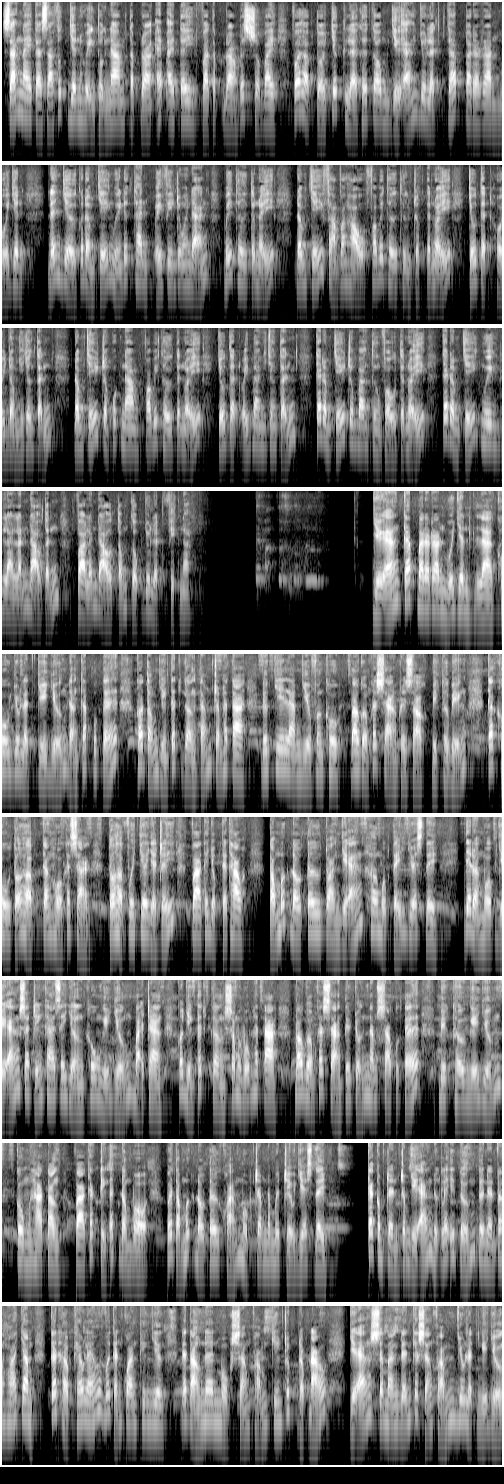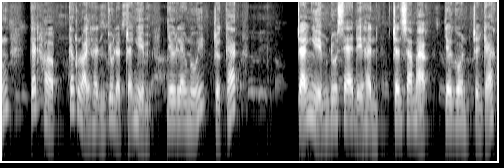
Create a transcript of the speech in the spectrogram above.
Sáng nay tại xã Phước Dinh, huyện Thuận Nam, tập đoàn FIT và tập đoàn Richard Bay phối hợp tổ chức lễ khởi công dự án du lịch Cáp Pararan Mũi Dinh. Đến dự có đồng chí Nguyễn Đức Thanh, Ủy viên Trung ương Đảng, Bí thư tỉnh ủy, đồng chí Phạm Văn Hậu, Phó Bí thư Thường trực tỉnh ủy, Chủ tịch Hội đồng nhân dân tỉnh, đồng chí Trần Quốc Nam, Phó Bí thư tỉnh ủy, Chủ tịch Ủy ban nhân dân tỉnh, các đồng chí trong ban thường vụ tỉnh ủy, các đồng chí nguyên là lãnh đạo tỉnh và lãnh đạo Tổng cục Du lịch Việt Nam. Dự án Cáp Bararan Mũi Dinh là khu du lịch nghỉ dưỡng đẳng cấp quốc tế, có tổng diện tích gần 800 ha, được chia làm nhiều phân khu, bao gồm khách sạn, resort, biệt thự biển, các khu tổ hợp, căn hộ khách sạn, tổ hợp vui chơi giải trí và thể dục thể thao. Tổng mức đầu tư toàn dự án hơn 1 tỷ USD. Giai đoạn 1, dự án sẽ triển khai xây dựng khu nghỉ dưỡng Bãi Tràng có diện tích gần 64 ha, bao gồm khách sạn tiêu chuẩn 5 sao quốc tế, biệt thự nghỉ dưỡng cùng hạ tầng và các tiện ích đồng bộ, với tổng mức đầu tư khoảng 150 triệu USD. Các công trình trong dự án được lấy ý tưởng từ nền văn hóa chăm kết hợp khéo léo với cảnh quan thiên nhiên để tạo nên một sản phẩm kiến trúc độc đáo. Dự án sẽ mang đến các sản phẩm du lịch nghỉ dưỡng, kết hợp các loại hình du lịch trải nghiệm như leo núi, trượt cát, trải nghiệm đua xe địa hình trên sa mạc, chơi golf trên cát.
